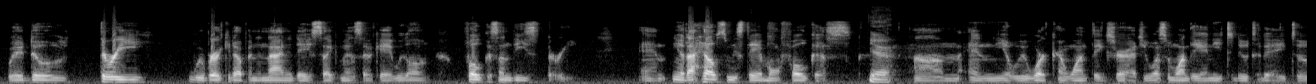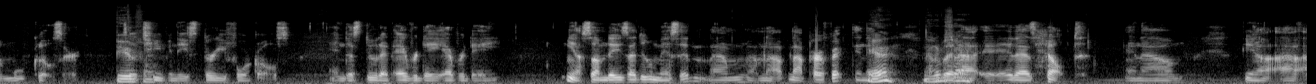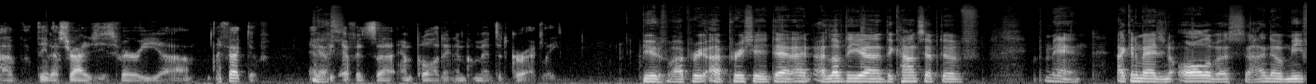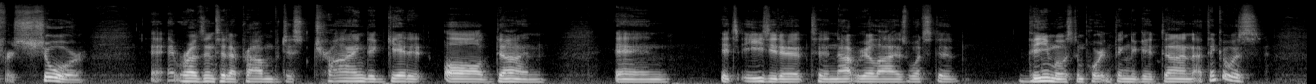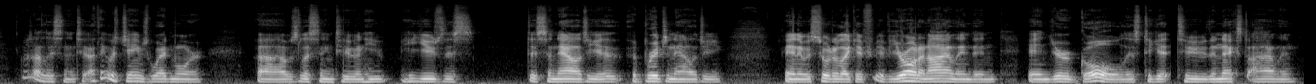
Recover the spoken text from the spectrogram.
we do three. We break it up into ninety day segments. Okay, we're gonna focus on these three, and you know that helps me stay more focused. Yeah. Um, and you know, we work on one thing strategy. What's the one thing I need to do today to move closer? to achieving these three, four goals, and just do that every day, every day. You know, some days I do miss it. Um, I'm not not perfect, and Yeah. Not but uh, it, it has helped, and um, you know, I, I think that strategy is very uh, effective if, Yes. if it's uh, employed and implemented correctly. Beautiful. I, pre- I appreciate that. I, I love the uh, the concept of man. I can imagine all of us. I know me for sure. It runs into that problem of just trying to get it all done, and it's easy to to not realize what's the the most important thing to get done. I think it was what was I listening to? I think it was James Wedmore. Uh, I was listening to, and he he used this this analogy, a, a bridge analogy, and it was sort of like if, if you're on an island and and your goal is to get to the next island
